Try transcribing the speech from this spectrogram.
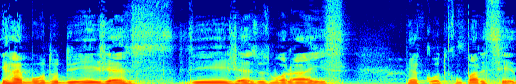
e Raimundo de, Jes- de Jesus Moraes, de acordo com o parecer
